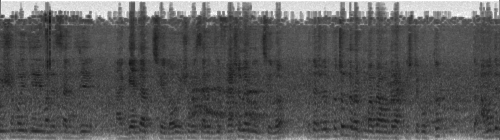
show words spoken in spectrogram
ওই সময় যে মানে স্যারের যে গেট আপ ছিল, ওই সময় স্যারের যে ফ্যাশনেবল ছিল, এটা আসলে প্রচণ্ড রকমভাবে আমাদের আকৃষ্ট করতো। তো আমাদের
